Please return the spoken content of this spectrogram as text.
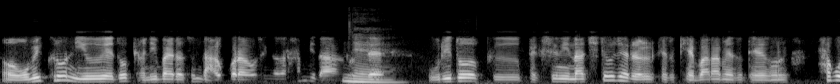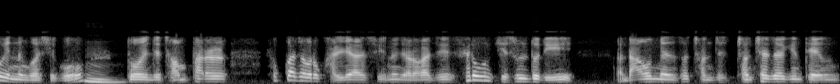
어, 오미크론 이후에도 변이 바이러스는 나올 거라고 생각을 합니다. 그런데 네. 우리도 그 백신이나 치료제를 계속 개발하면서 대응을 하고 있는 것이고 음. 또 이제 전파를 효과적으로 관리할 수 있는 여러 가지 새로운 기술들이 나오면서 전체, 전체적인 대응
